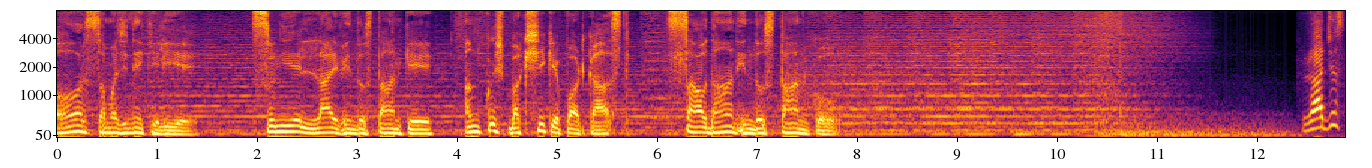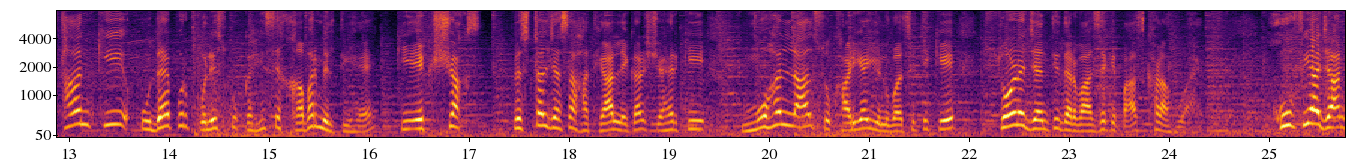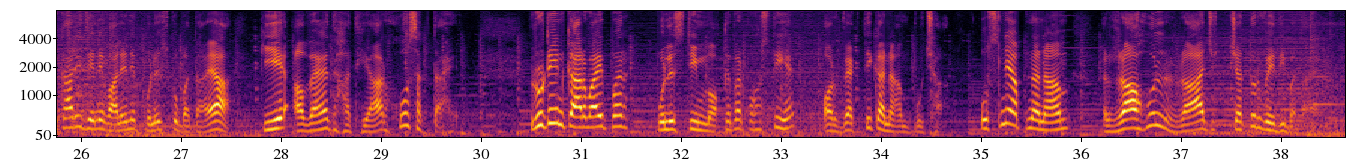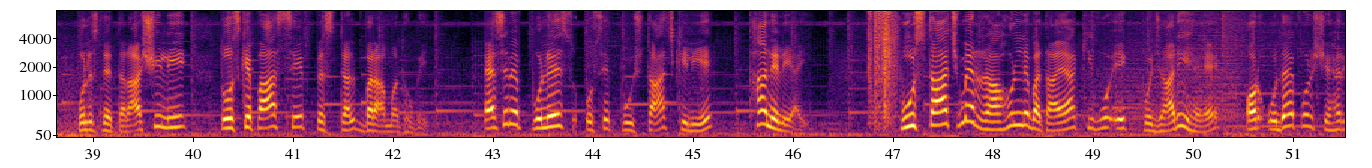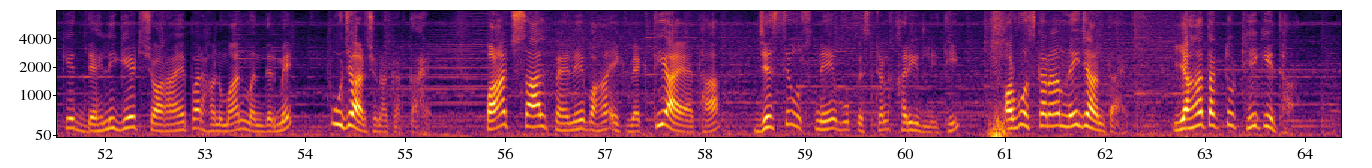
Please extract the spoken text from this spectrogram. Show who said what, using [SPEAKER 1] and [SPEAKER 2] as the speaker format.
[SPEAKER 1] और समझने के लिए सुनिए लाइव हिंदुस्तान के अंकुश बख्शी के पॉडकास्ट सावधान हिंदुस्तान को।
[SPEAKER 2] राजस्थान की उदयपुर पुलिस को कहीं से खबर मिलती है कि एक शख्स पिस्टल जैसा हथियार लेकर शहर की मोहनलाल सुखाड़िया यूनिवर्सिटी के स्वर्ण जयंती दरवाजे के पास खड़ा हुआ है। खुफिया जानकारी देने वाले ने पुलिस को बताया कि ये अवैध हथियार हो सकता है। रूटीन कार्रवाई पर पुलिस टीम मौके पर पहुँचती है और व्यक्ति का नाम पूछा। उसने अपना नाम राहुल राज चतुर्वेदी बताया। पुलिस ने तलाशी ली तो उसके पास से पिस्टल बरामद हो गई। ऐसे में पुलिस उसे पूछताछ के लिए थाने ले आई। पूछताछ में राहुल ने बताया कि वो एक पुजारी है और उदयपुर शहर के दहली गेट चौराहे पर हनुमान मंदिर में पूजा अर्चना करता है। पाँच साल पहले वहाँ एक व्यक्ति आया था जिससे उसने वो पिस्टल खरीद ली थी और वो उसका नाम नहीं जानता है। यहाँ तक तो ठीक ही था,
